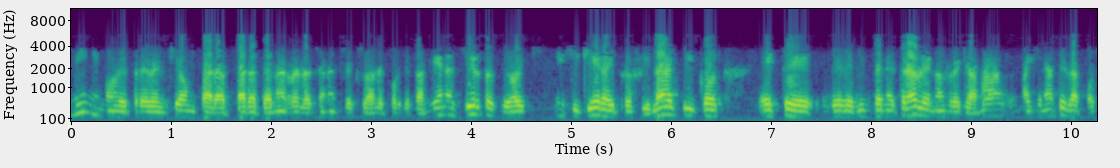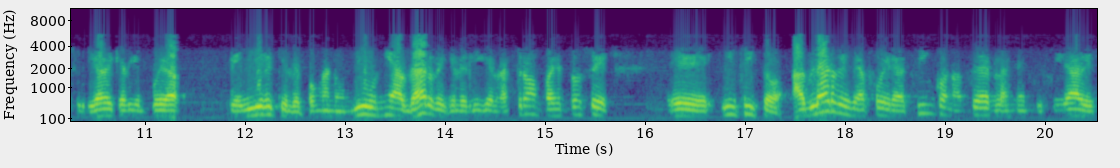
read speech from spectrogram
mínimos de prevención para, para tener relaciones sexuales, porque también es cierto que hoy ni siquiera hay profilácticos, este, desde el impenetrable nos reclamaban, imagínate la posibilidad de que alguien pueda pedir que le pongan un DIU, ni hablar de que le liguen las trompas. Entonces, eh, insisto, hablar desde afuera sin conocer las necesidades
